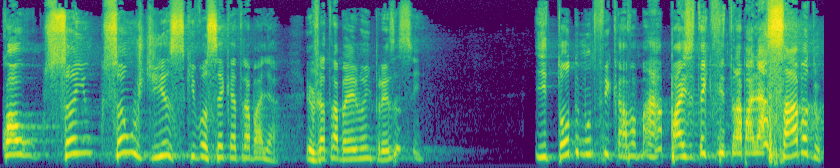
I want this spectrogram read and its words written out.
Qual são os dias que você quer trabalhar? Eu já trabalhei numa empresa assim. E todo mundo ficava, mas rapaz, você tem que vir trabalhar sábado.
